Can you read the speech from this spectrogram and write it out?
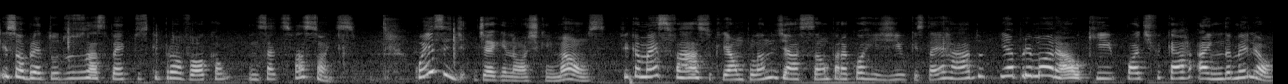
e, sobretudo, os aspectos que provocam insatisfações. Com esse diagnóstico em mãos, fica mais fácil criar um plano de ação para corrigir o que está errado e aprimorar o que pode ficar ainda melhor.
